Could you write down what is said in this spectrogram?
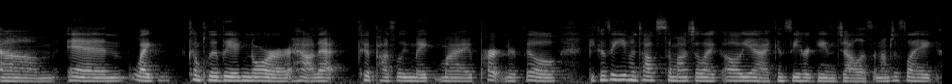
um, and like completely ignore how that could possibly make my partner feel because he even talks to Masha like, oh yeah, I can see her getting jealous, and I'm just like,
